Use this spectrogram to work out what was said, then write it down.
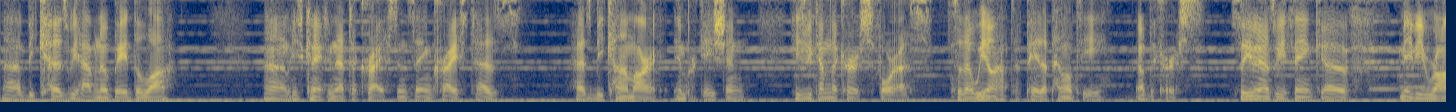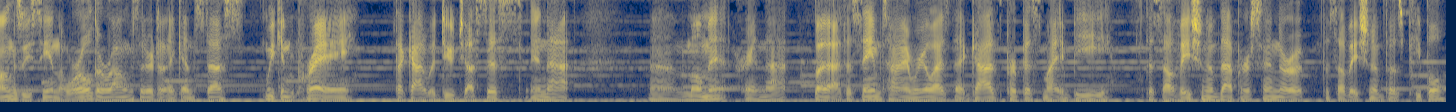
uh, because we haven't obeyed the law. Um, he's connecting that to Christ and saying Christ has has become our imprecation. He's become the curse for us, so that we don't have to pay the penalty of the curse. So even as we think of maybe wrongs we see in the world or wrongs that are done against us, we can pray that God would do justice in that uh, moment or in that. But at the same time, realize that God's purpose might be the salvation of that person or the salvation of those people.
